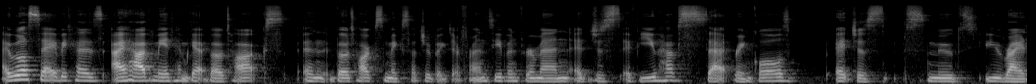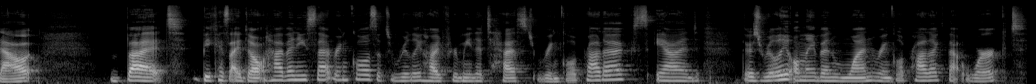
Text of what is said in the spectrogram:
I will say, because I have made him get Botox, and Botox makes such a big difference, even for men. It just, if you have set wrinkles, it just smooths you right out. But because I don't have any set wrinkles, it's really hard for me to test wrinkle products. And there's really only been one wrinkle product that worked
